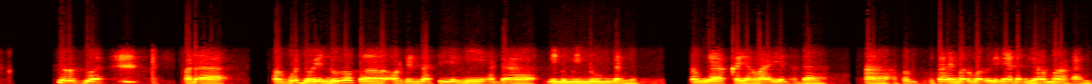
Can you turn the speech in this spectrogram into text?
menurut gue pada oh, gue join dulu ke organisasi ini ada minum-minum kan gitu atau enggak ke yang lain ada uh, apa misalnya yang baru-baru ini ada Nilma kan?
